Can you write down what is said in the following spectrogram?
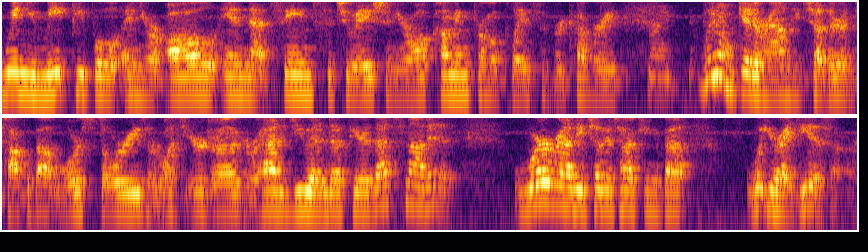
when you meet people and you're all in that same situation, you're all coming from a place of recovery. Right. We don't get around each other and talk about war stories or what's your drug or how did you end up here. That's not it. We're around each other talking about what your ideas are.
